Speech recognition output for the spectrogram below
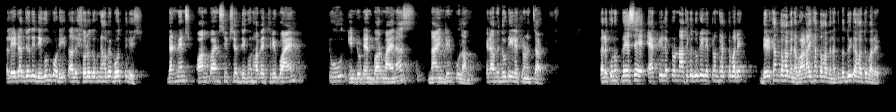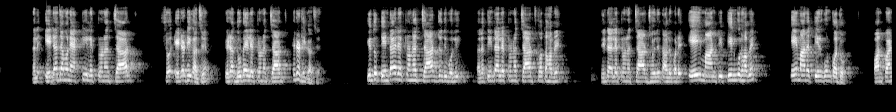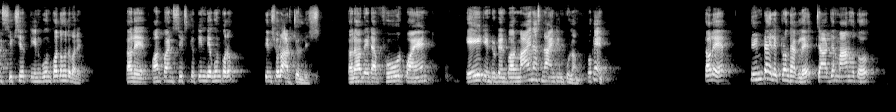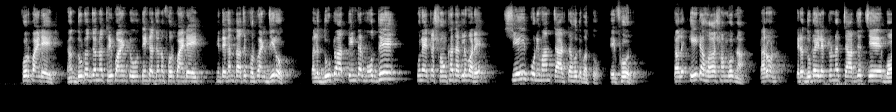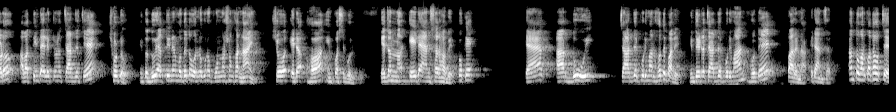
তাহলে এটা যদি দ্বিগুণ করি, তাহলে ষোলো দুগুণে হবে বত্রিশ। দ্যাট মিনস ওয়ান পয়েন্ট সিক্সের দ্বিগুণ হবে three point two into ten power minus nineteen coulomb. এটা হবে দুটি ইলেকট্রনের চার্জ তাহলে কোনো প্লেসে একটি ইলেকট্রন না থেকে দুটি ইলেকট্রন থাকতে পারে। দেড় খান তো হবে না বা আড়াই খান তো হবে না, কিন্তু দুইটা হতে পারে। তাহলে এটা যেমন একটি ইলেকট্রনের চার্জ সো এটা ঠিক আছে। এটা দুটা ইলেকট্রনের চার্জ, এটা ঠিক আছে। কিন্তু তিনটা ইলেকট্রনের চার্জ যদি বলি, তাহলে তিনটা ইলেকট্রনের চার্জ কত হবে? তিনটা ইলেকট্রনের চার্জ হলে তাহলে পরে এই মানটি তিন গুণ হবে। এই মানের তিন গুণ কত? ওয়ান পয়েন্ট সিক্সের তিন গুণ কত হতে পারে? তাহলে ওয়ান পয়েন্ট সিক্সকে তিন দিয়ে গুণ করো, তিন ষোলো আটচল্লিশ। তাহলে হবে এটা four point eight into ten power minus nineteen coulomb, okay? তাহলে তিনটা ইলেকট্রন থাকলে চার্জের মান হতো ফোর পয়েন্ট এইট এখন দুটোর জন্য থ্রি পয়েন্ট টু তিনটার জন্য ফোর পয়েন্ট এইট কিন্তু এখানে তো আছে ফোর পয়েন্ট জিরো তাহলে দুটো আর তিনটার মধ্যে কোনো একটা সংখ্যা থাকলে পরে সেই পরিমাণ চার্জটা হতে পারতো, এই ফোর তাহলে এইটা হওয়া সম্ভব না, কারণ এটা দুটো ইলেকট্রনের চার্জের চেয়ে বড়, আবার তিনটা ইলেকট্রনের চার্জের চেয়ে ছোট। কিন্তু দুই আর তিনের মধ্যে তো অন্য কোনো পূর্ণ সংখ্যা নাই সো এটা হওয়া ইম্পসিবল এজন্য এইটা অ্যান্সার হবে। ওকে এক আর দুই চার্জের পরিমাণ হতে পারে, কিন্তু এটা চার্জের পরিমাণ হতে পারে না। এটা অ্যান্সার এখন তোমার কথা হচ্ছে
